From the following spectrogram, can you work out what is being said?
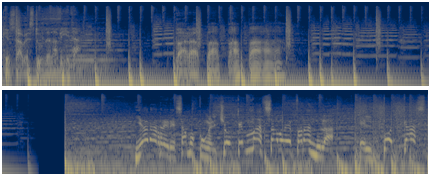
¿qué sabes tú de la vida? Para, pa, pa, pa. Y ahora regresamos con el show que más sabe de farándula, el podcast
